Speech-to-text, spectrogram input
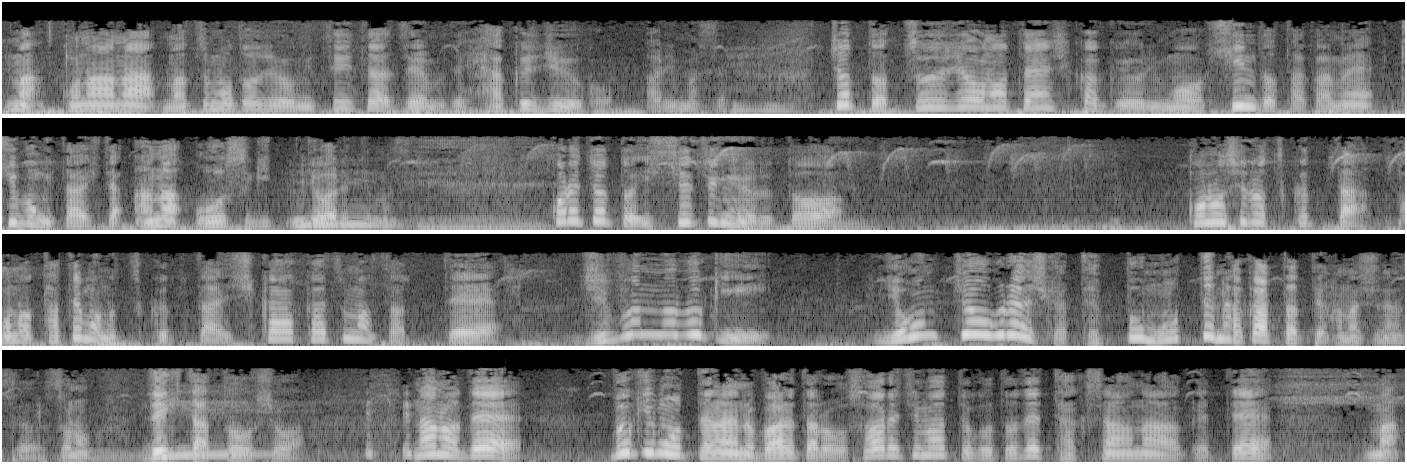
まあ、この穴、松本城については全部で115あります。ちょっと通常の天守閣よりも頻度高め、規模に対して穴多すぎって言われてます。これちょっと一説によると、この城作った、この建物作った石川勝正って、自分の武器4丁ぐらいしか鉄砲持ってなかったっていう話なんですよ、そのできた当初は。なので、武器持ってないのバレたら襲われちまうということで、たくさん穴を開けて、まあ、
